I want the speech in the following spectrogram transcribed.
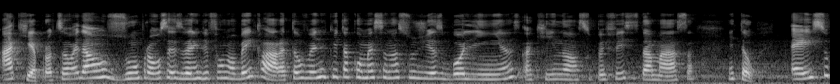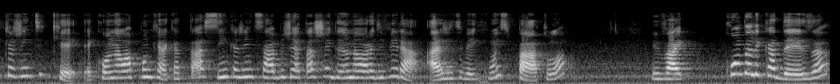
Aqui, a produção vai dar um zoom para vocês verem de forma bem clara. Estão vendo que está começando a surgir as bolinhas aqui na superfície da massa. Então, é isso que a gente quer. É quando ela a panqueca tá assim que a gente sabe já está chegando a hora de virar. Aí a gente vem com espátula e vai com delicadeza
